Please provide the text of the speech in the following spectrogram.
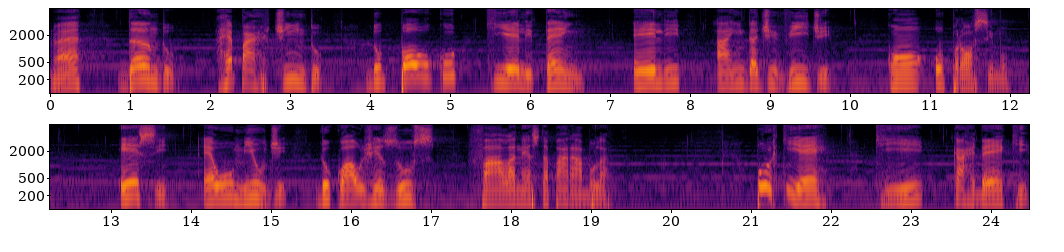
não é? Dando, repartindo do pouco que ele tem, ele ainda divide com o próximo. Esse é o humilde do qual Jesus fala nesta parábola. Por que é que Kardec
